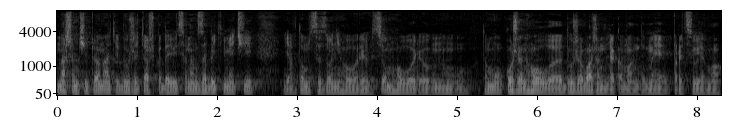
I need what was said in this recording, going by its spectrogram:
в нашому чемпіонаті дуже тяжко даються нам забиті м'ячі. Я в тому сезоні говорив, в цьому говорю. Ну, тому кожен гол е, дуже важен для команди. Ми працюємо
